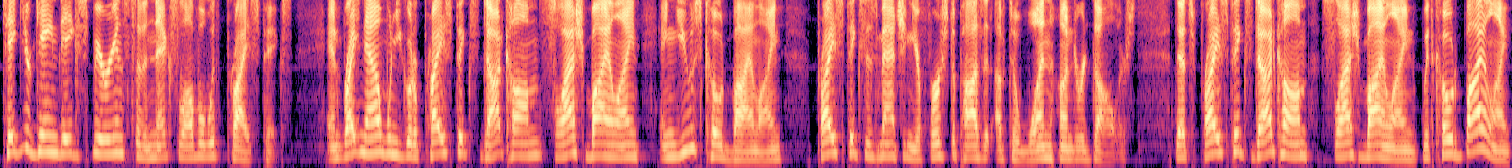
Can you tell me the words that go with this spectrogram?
Take your game day experience to the next level with Prize Picks. And right now, when you go to prizepicks.com slash byline and use code byline, Prize Picks is matching your first deposit up to $100. That's prizepicks.com slash byline with code byline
